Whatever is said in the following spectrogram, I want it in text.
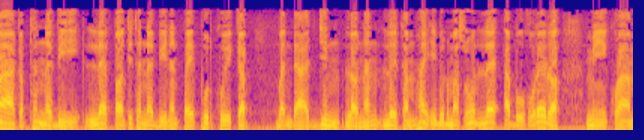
มากับท่านนาบี และตอนที่ท่านนาบีนั้นไปพูดคุยกับบรรดายินเหล่านั้น เลยทำให้อิบนุมัสอูดและอบูฮุไรรอมีความ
